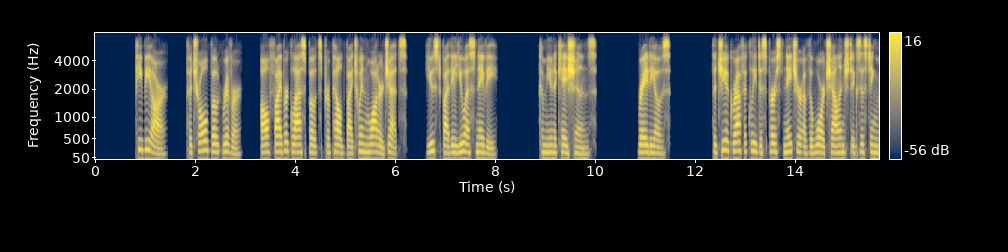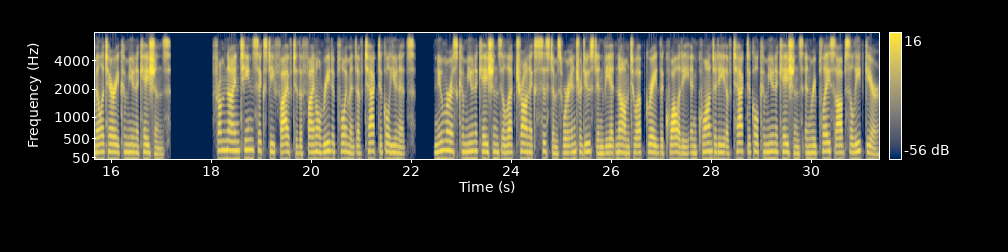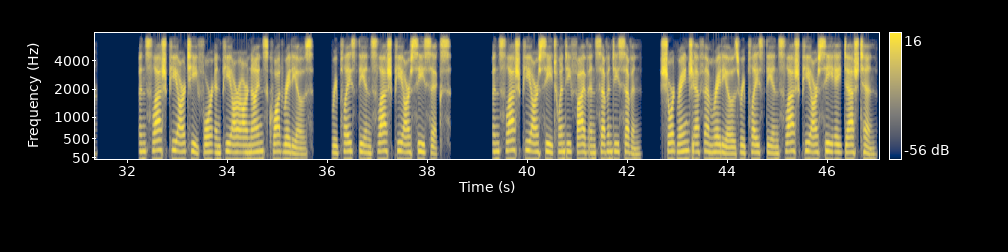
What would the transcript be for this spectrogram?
PBR, patrol boat river, all fiberglass boats propelled by twin water jets, used by the U.S. Navy. Communications. Radios. The geographically dispersed nature of the war challenged existing military communications. From 1965 to the final redeployment of tactical units, numerous communications electronics systems were introduced in Vietnam to upgrade the quality and quantity of tactical communications and replace obsolete gear. AN/PRT-4 and PRR-9 squad radios, replaced the AN/PRC-6. AN/PRC-25 and 77, short-range FM radios replaced the AN/PRC-8-10.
